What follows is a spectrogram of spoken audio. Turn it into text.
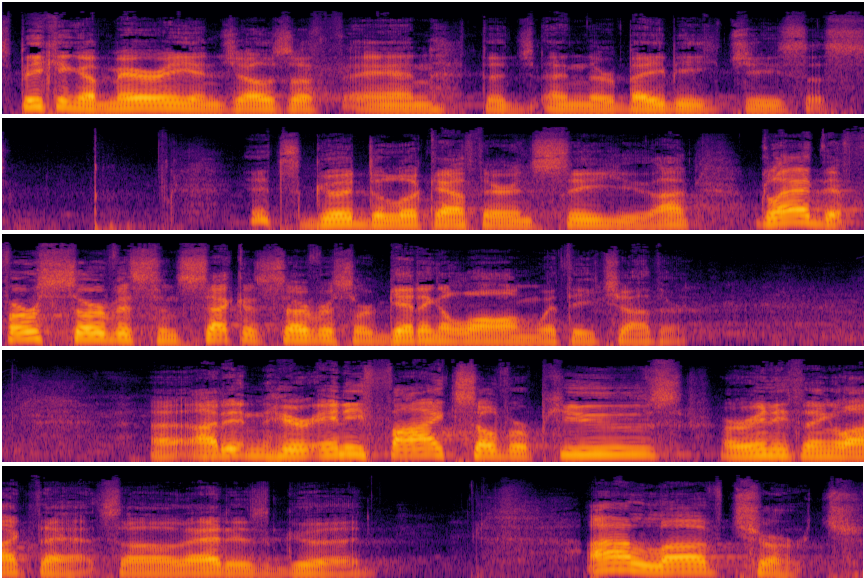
Speaking of Mary and Joseph and, the, and their baby Jesus, it's good to look out there and see you. I'm glad that first service and second service are getting along with each other. Uh, I didn't hear any fights over pews or anything like that, so that is good. I love church.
